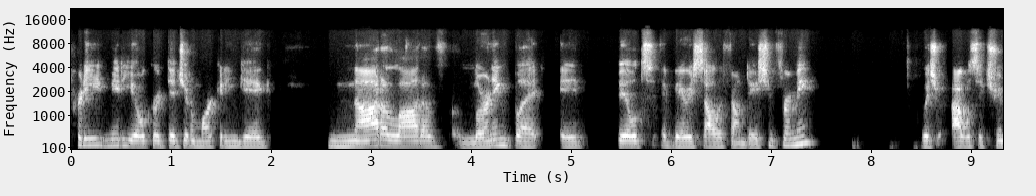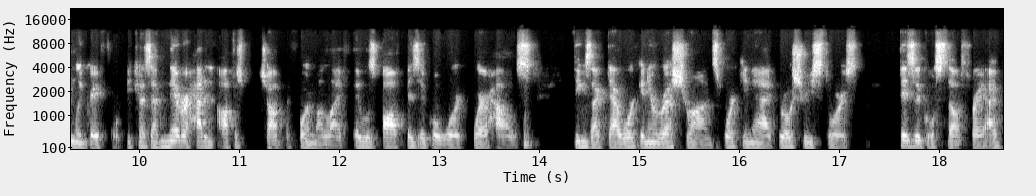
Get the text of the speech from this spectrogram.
pretty mediocre digital marketing gig. Not a lot of learning, but it built a very solid foundation for me. which I was extremely grateful because I've never had an office job before in my life. It was all physical work, warehouse, things like that, working in restaurants, working at grocery stores, physical stuff, right? I,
